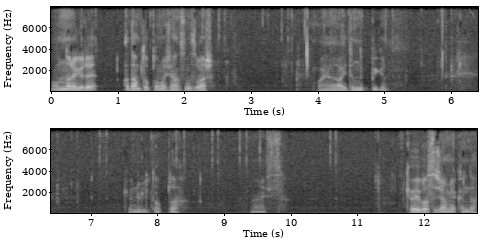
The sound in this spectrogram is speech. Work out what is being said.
onlara göre adam toplama şansınız var. Bayağı aydınlık bir gün. Gönüllü topla. Nice. Köy basacağım yakında.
